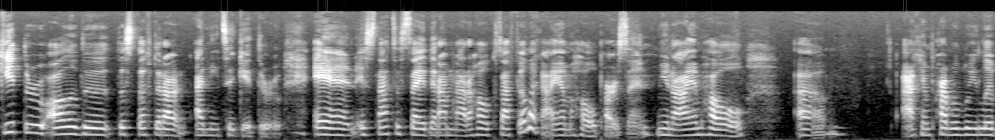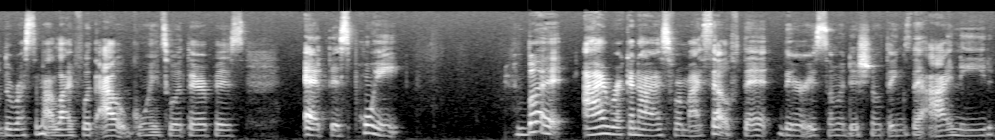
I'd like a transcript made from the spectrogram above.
get through all of the the stuff that I, I need to get through. And it's not to say that i'm not a whole because i feel like i am a whole person. You know i am whole. Um i can probably live the rest of my life without going to a therapist at this point. But I recognize for myself that there is some additional things that I need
